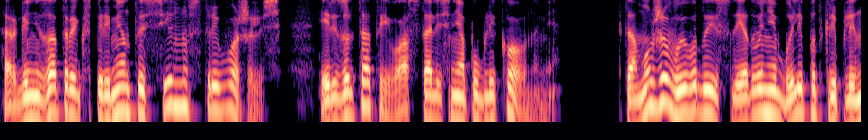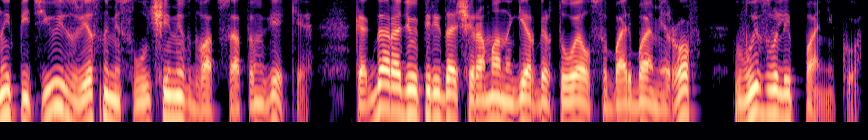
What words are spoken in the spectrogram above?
организаторы эксперимента сильно встревожились, и результаты его остались неопубликованными. К тому же выводы исследования были подкреплены пятью известными случаями в XX веке, когда радиопередачи романа Герберта Уэллса «Борьба миров» вызвали панику.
